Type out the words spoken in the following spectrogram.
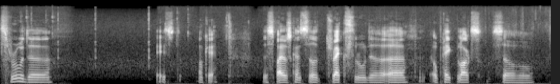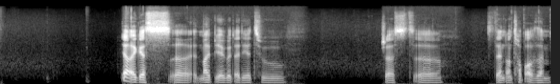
through the. Okay, the spiders can still track through the uh, opaque blocks. So yeah, I guess uh, it might be a good idea to just uh, stand on top of them,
